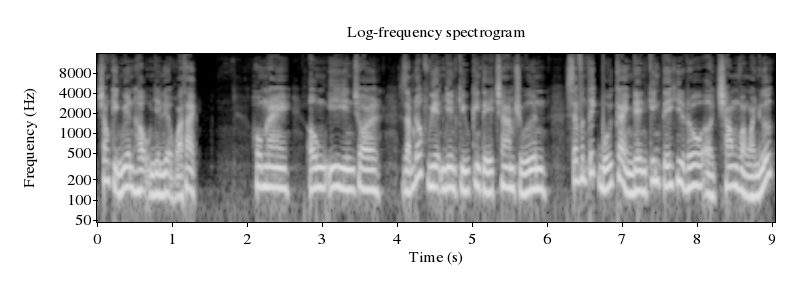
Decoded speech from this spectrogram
trong kỷ nguyên hậu nhiên liệu hóa thạch. Hôm nay, ông Ian Choi, Giám đốc Viện Nghiên cứu Kinh tế Cham Chun, sẽ phân tích bối cảnh nền kinh tế hydro ở trong và ngoài nước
